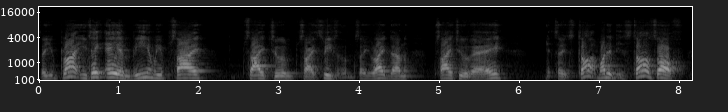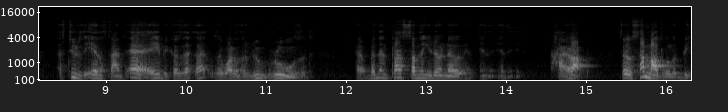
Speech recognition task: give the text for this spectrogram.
So you apply, you take a and b, and we psi psi 2 and psi 3 to them. So you write down psi 2 of a. So it, start, it, it starts off as 2 to the nth times a, because that, that was one of the rules that uh, but then plus something you don't know in, in, in higher up. So some multiple of b.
